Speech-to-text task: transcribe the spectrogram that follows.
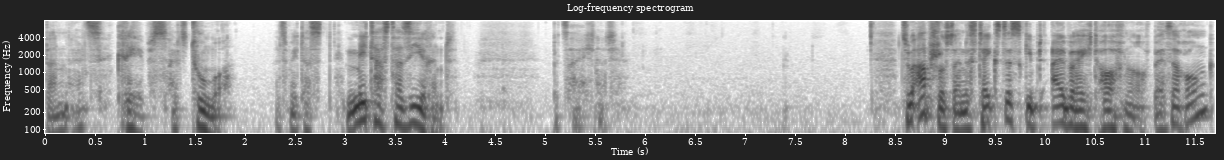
dann als Krebs, als Tumor, als metast metastasierend bezeichnet. Zum Abschluss seines Textes gibt Albrecht Hoffnung auf Besserung,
